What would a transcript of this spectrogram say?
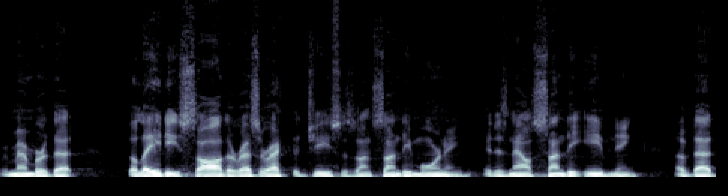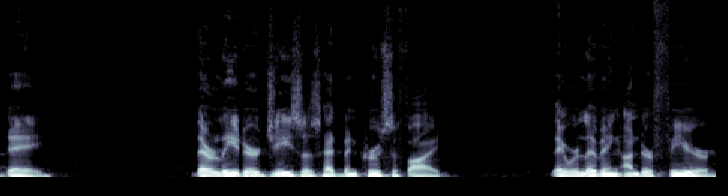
Remember that the ladies saw the resurrected Jesus on Sunday morning. It is now Sunday evening of that day. Their leader, Jesus, had been crucified. They were living under fear.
